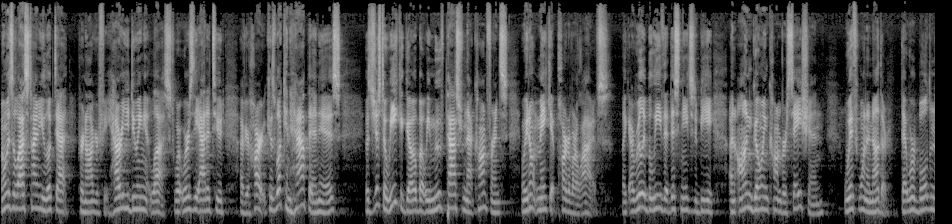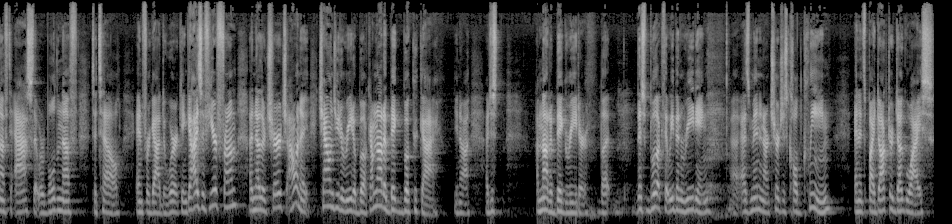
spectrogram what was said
When was the last time you looked at pornography? How are you doing at lust? Where's the attitude of your heart? Because what can happen is was just a week ago, but we moved past from that conference and we don't make it part of our lives. Like, I really believe that this needs to be an ongoing conversation with one another, that we're bold enough to ask, that we're bold enough to tell, and for God to work. And guys, if you're from another church, I want to challenge you to read a book. I'm not a big book guy. You know, I just, I'm not a big reader. But this book that we've been reading uh, as men in our church is called Clean and it's by Dr. Doug Weiss,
